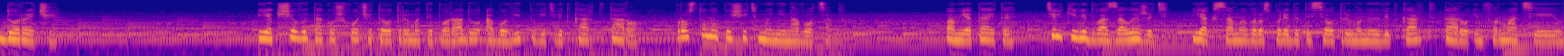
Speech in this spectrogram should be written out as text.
До речі, якщо ви також хочете отримати пораду або відповідь від карт Таро, просто напишіть мені на WhatsApp. Пам'ятайте, тільки від вас залежить, як саме ви розпорядитеся отриманою від карт Таро інформацією.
